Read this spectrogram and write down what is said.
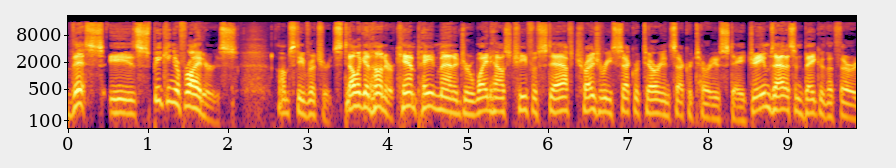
This is Speaking of Writers. I'm Steve Richards, Delegate Hunter, Campaign Manager, White House Chief of Staff, Treasury Secretary, and Secretary of State. James Addison Baker III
